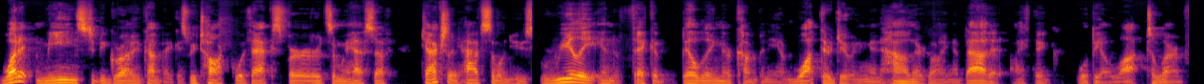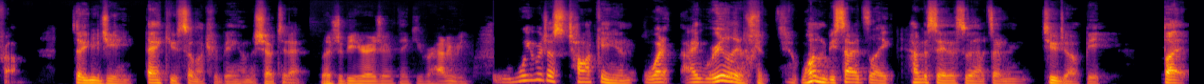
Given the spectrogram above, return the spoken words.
what it means to be growing a company because we talk with experts and we have stuff to actually have someone who's really in the thick of building their company and what they're doing and how they're going about it, I think will be a lot to learn from. So, Eugene, thank you so much for being on the show today. Pleasure to be here, AJ. Thank you for having me. We were just talking, and what I really one besides like how to say this without sounding too dopey, but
